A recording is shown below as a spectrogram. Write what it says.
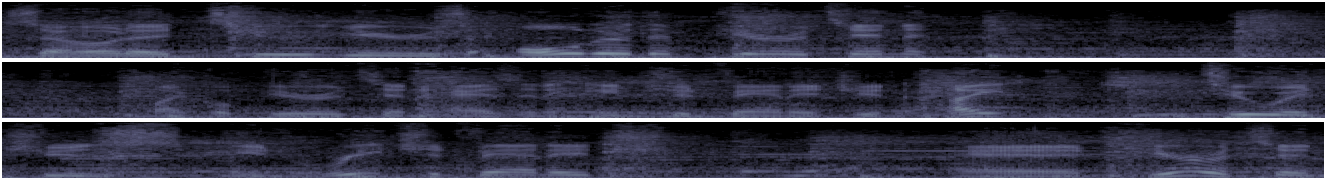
Sahota two years older than Pirotton. Michael Pirotton has an inch advantage in height, two inches in reach advantage. And Pirotton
